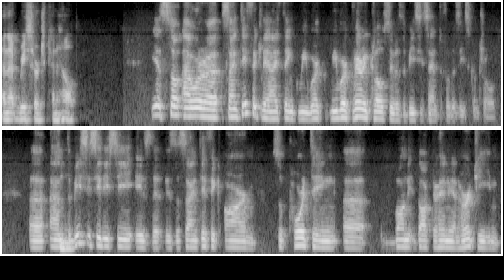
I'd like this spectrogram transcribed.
and that research can help. Yes, so our uh, scientifically, I think we work we work very closely with the BC Center for Disease Control, uh, and mm-hmm. the BC CDC is the is the scientific arm supporting uh, Bonnie, Dr. Henry and her team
